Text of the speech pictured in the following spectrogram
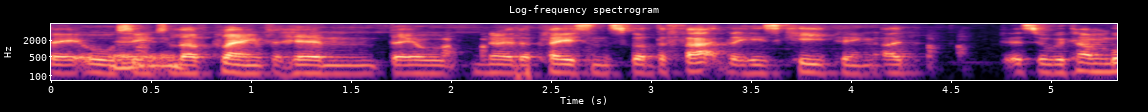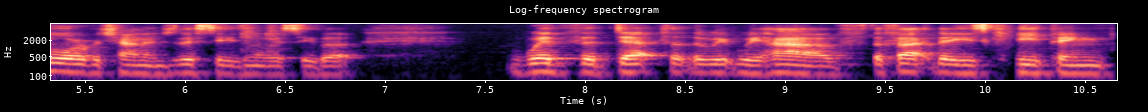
they all seem to Mm. love playing for him. They all know their place in the squad. The fact that he's keeping, I, it's become more of a challenge this season, obviously, but with the depth that we, we have, the fact that he's keeping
